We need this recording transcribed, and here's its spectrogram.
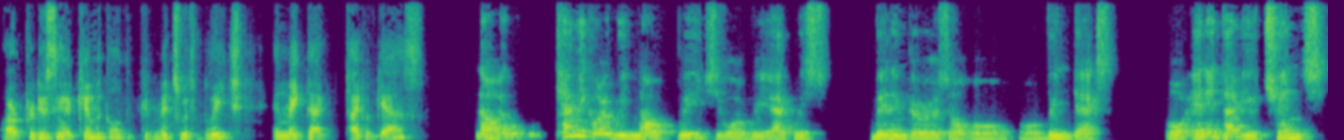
are producing a chemical that could mix with bleach and make that type of gas? No, chemically we know bleach will react with vinegars or, or, or Windex, or anytime you change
